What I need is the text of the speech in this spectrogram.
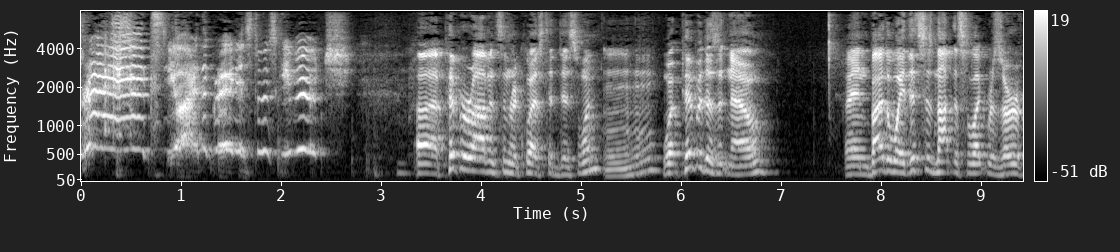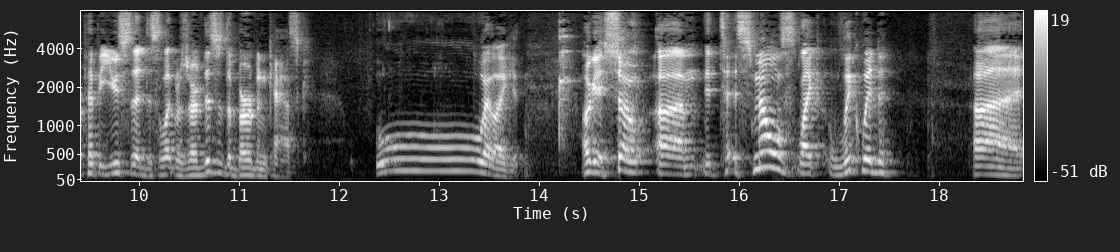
Rex, you are the greatest whiskey mooch. Uh, Pippa Robinson requested this one. Mm-hmm. What Pippa doesn't know, and by the way, this is not the Select Reserve. Pippa, you said the Select Reserve. This is the bourbon cask. Ooh, I like it. Okay, so um, it, it smells like liquid, uh,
